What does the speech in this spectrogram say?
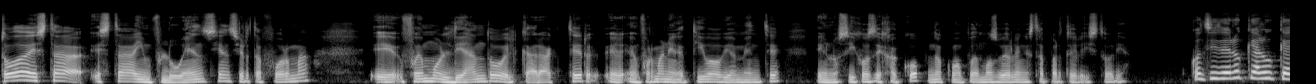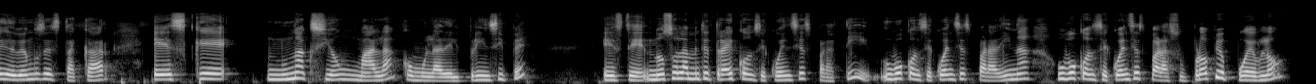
toda esta, esta influencia, en cierta forma, eh, fue moldeando el carácter eh, en forma negativa, obviamente, en los hijos de Jacob, ¿no? como podemos verlo en esta parte de la historia. Considero que algo que debemos destacar es que una acción mala como la del príncipe este, no solamente trae consecuencias para ti, hubo consecuencias para Dina, hubo consecuencias para su propio pueblo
